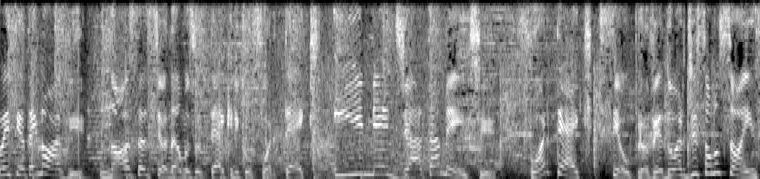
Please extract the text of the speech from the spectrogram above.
0089. Nós acionamos o técnico Fortec imediatamente. Fortec, seu provedor de soluções.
